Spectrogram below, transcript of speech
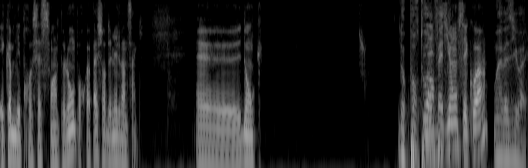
et comme les process sont un peu longs, pourquoi pas sur 2025. donc donc pour toi la en fait, vision c'est quoi? Ouais, vas-y, ouais.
